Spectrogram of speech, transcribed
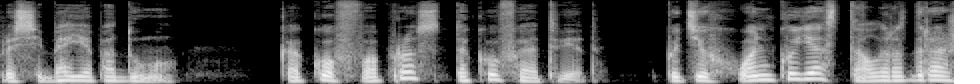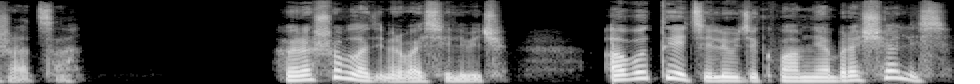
Про себя я подумал. Каков вопрос, таков и ответ. Потихоньку я стал раздражаться. «Хорошо, Владимир Васильевич. А вот эти люди к вам не обращались?»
